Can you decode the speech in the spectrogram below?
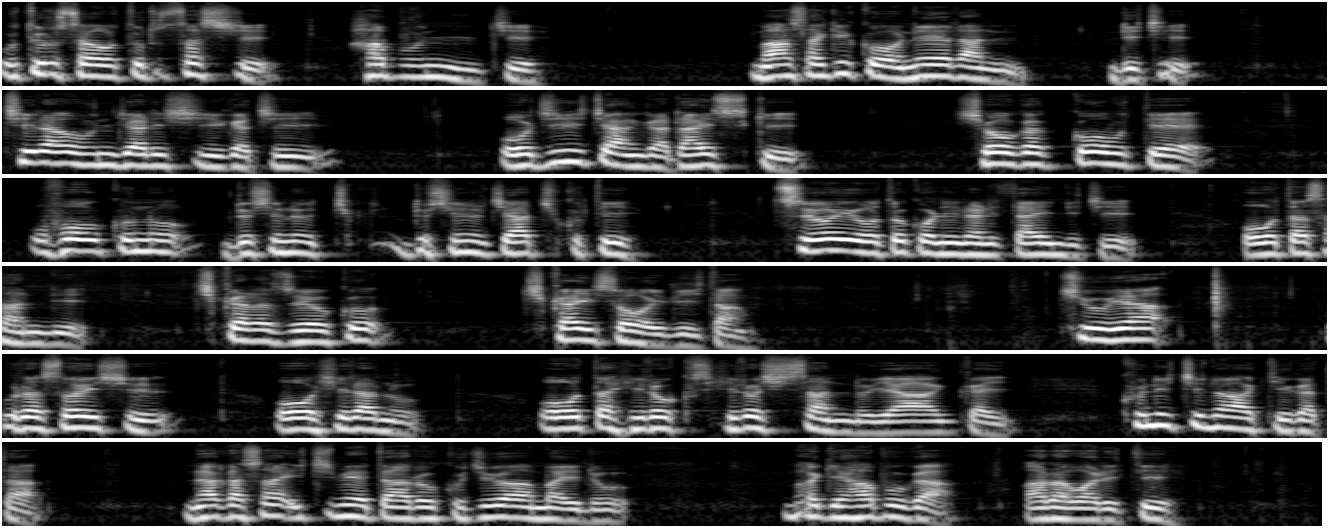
うとるさうとるさしハブンチまさきこねえらんりち。ちらうんじゃりしがち。おじいちゃんが大好き。小学校うて。ウフォークのルシヌルシヌチャチクティ強い男になりたいにち。太田さんに。力強く。誓いそういびいたん。昼夜浦添市大平の太田博さんのやんかい。九日の秋方長さ1メーター60余りのマギハブが現れて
